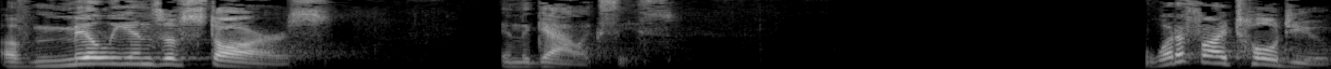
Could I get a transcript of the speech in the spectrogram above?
of millions of stars in the galaxies. What if I told you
